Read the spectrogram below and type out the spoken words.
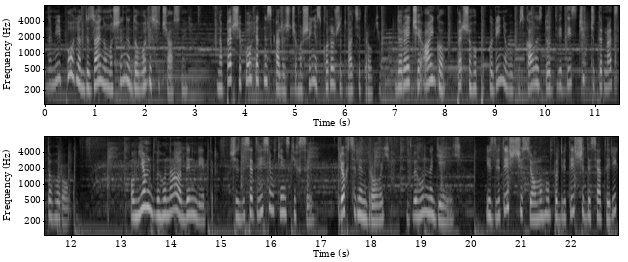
На мій погляд, дизайн у машини доволі сучасний. На перший погляд не скажеш, що машині скоро вже 20 років. До речі, Айго першого покоління випускались до 2014 року. Об'єм двигуна 1 літр, 68 кінських сил, трьохциліндровий, двигун надійний. Із 2007 по 2010 рік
